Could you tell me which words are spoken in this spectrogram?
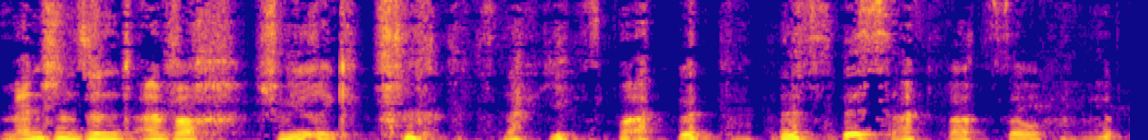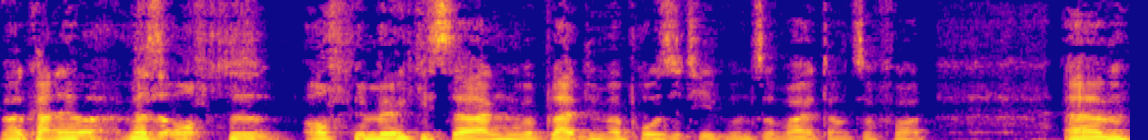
Menschen sind einfach schwierig. Sag ich jetzt mal. Es ist einfach so. Man kann immer so oft, oft wie möglich sagen, man bleibt immer positiv und so weiter und so fort. Ähm,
